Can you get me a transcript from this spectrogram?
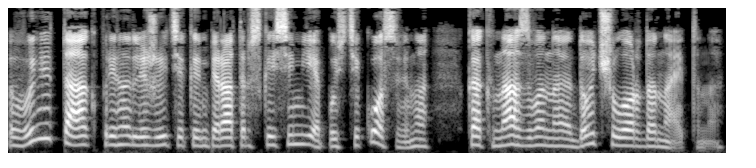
Вы так принадлежите к императорской семье, пусть и косвенно, как названная дочь лорда Найтона.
